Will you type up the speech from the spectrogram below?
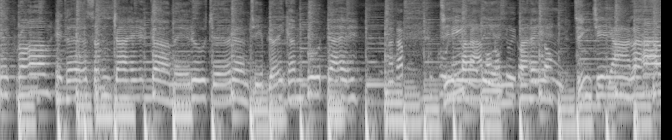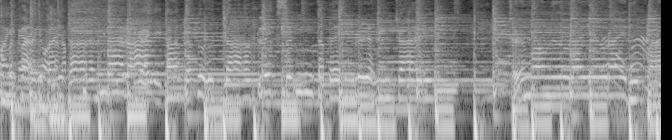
ยกร้องให้เธอสนใจ ก็ไม่รู้จะเริ่มทีบโดยคำพูดใดนะครับคู่ ที่เราหลานขเลีองยน้องนจุ้ยไปก็คือต้องจริงๆแล้วมันใครใครเธอน่ารักตอนเธอพูดจาลึกซึ้งถ้าเป็นเรื่องใจ เธอมองอะไรอะไรด้วยความ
